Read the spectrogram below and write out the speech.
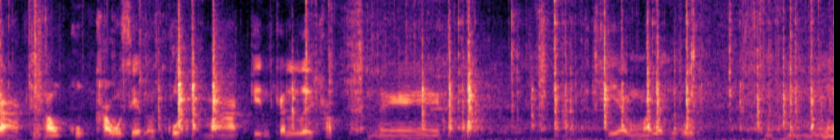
จากที่เขาคลุกเขาเสร็จแล้วทุกคนมากินกันเลยครับนี่เคี่ยวลงมาเลยทุกคนหือ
